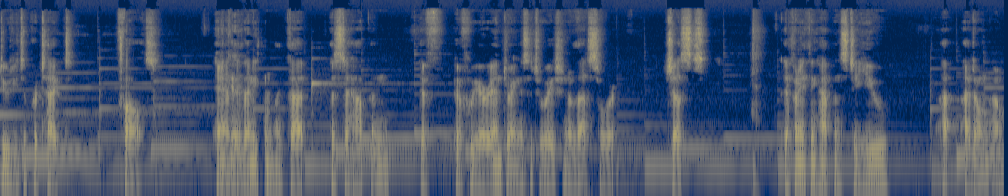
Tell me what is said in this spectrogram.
duty to protect falls. And Okay. if anything like that is to happen, if if we are entering a situation of that sort, just if anything happens to you, I, I don't know.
